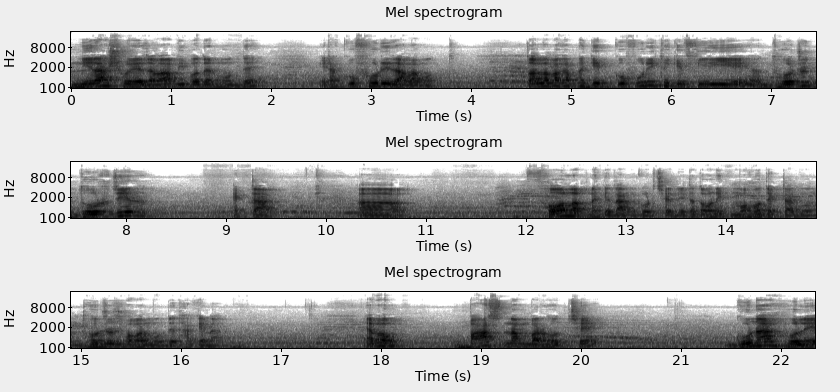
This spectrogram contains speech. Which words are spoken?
নিরাশ হয়ে যাওয়া বিপদের মধ্যে এটা কুফুরির আলামত। তো আল্লাহ পাক আপনাকে কুফুরি থেকে ফিরিয়ে ধৈর্য ধৈর্যের একটা ফল আপনাকে দান করছেন, এটা তো অনেক মহৎ একটা গুণ, ধৈর্য সবার মধ্যে থাকে না। এবং পাঁচ নাম্বার হচ্ছে, গুনাহ হলে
